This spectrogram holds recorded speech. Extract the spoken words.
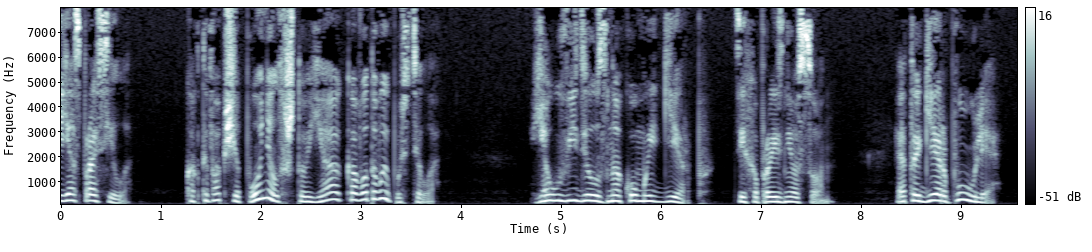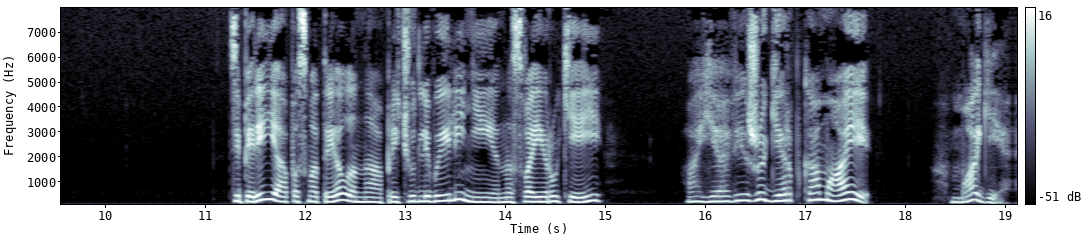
и я спросила, «Как ты вообще понял, что я кого-то выпустила?» «Я увидел знакомый герб», — тихо произнес он. «Это герб Уля». Теперь я посмотрела на причудливые линии на своей руке и... А я вижу герб Камаи. Магия,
